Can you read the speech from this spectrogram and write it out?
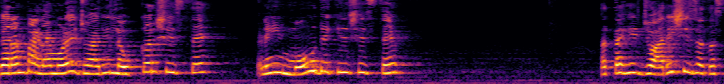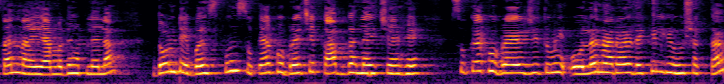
गरम पाण्यामुळे ज्वारी लवकर शिजते आणि मऊ देखील शिजते. आता ही ज्वारी शिजत असताना यामध्ये आपल्याला दोन टेबलस्पून सुक्या खोबऱ्याचे काप घालायचे आहे. सुक्या खोबऱ्याऐवजी तुम्ही ओलं नारळ देखील घेऊ शकता.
